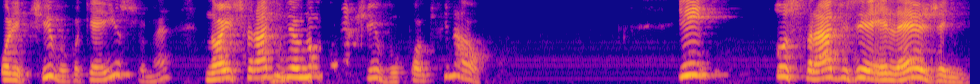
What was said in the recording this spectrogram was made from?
coletivo, porque é isso, né? Nós, frades, vivemos num coletivo, ponto final. E os frades elegem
